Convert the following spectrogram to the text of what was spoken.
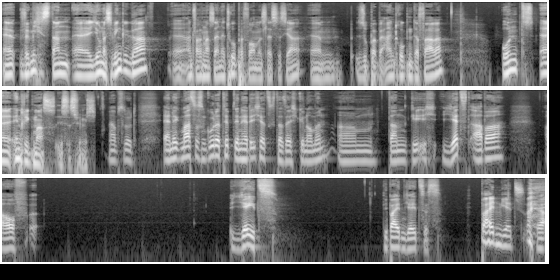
Äh, für mich ist dann äh, Jonas Winkegar, äh, einfach nach seiner Tour-Performance letztes Jahr, ähm, super beeindruckender Fahrer. Und äh, Enric Mas ist es für mich. Absolut. Enric Mas ist ein guter Tipp, den hätte ich jetzt tatsächlich genommen. Ähm, dann gehe ich jetzt aber auf äh, Yates. Die beiden Yateses. Beiden jetzt. Ja.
